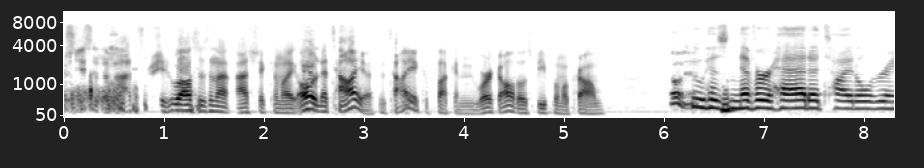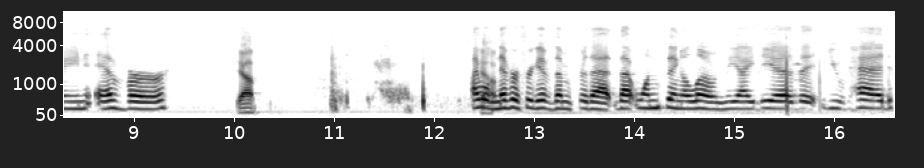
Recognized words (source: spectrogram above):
She's in the match. Who else is in that match that can like? Oh, Natalya. Natalya could fucking work all those people, no problem. Oh yeah. who has never had a title reign ever. Yep. I will Yeah. never forgive them for that. That one thing alone. The idea that you've had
